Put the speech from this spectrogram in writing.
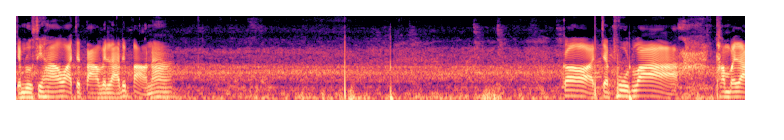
จะมาดูสิฮะว่าจะตามเวลาหรือเปล่านะก็จะพูดว่าทำเวลา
